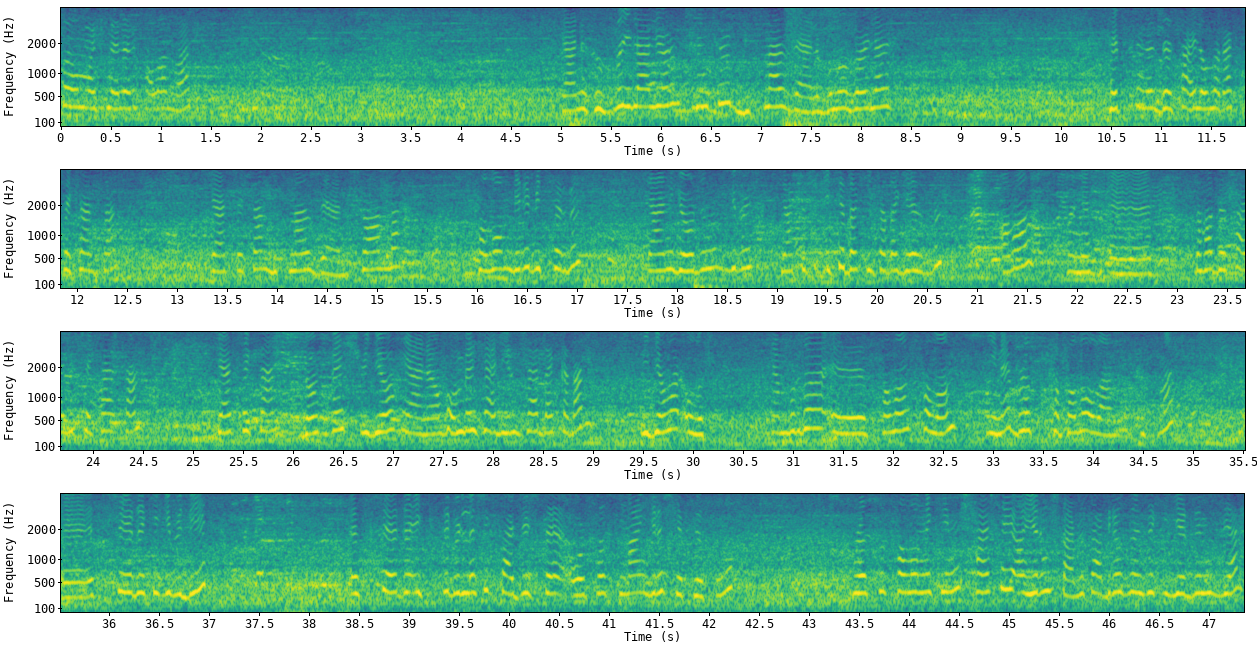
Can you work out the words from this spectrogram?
savun makineleri falan var. Yani hızlı ilerliyorum çünkü bitmez yani. Bunu böyle hepsini detaylı olarak çekersem gerçekten bitmez yani. Şu anda salon 1'i bitirdim. Yani gördüğünüz gibi yaklaşık 2 dakikada gezdim. Ama hani e, daha detaylı çekersem gerçekten 4-5 video yani 15'er 20'şer dakikadan videolar olur. Yani burada e, salon salon yine burası kapalı olan kısmı e, Eskişehir'deki gibi değil. Eskişehir'de ikisi birleşik sadece işte ortasından giriş yapıyorsunuz. Burası salon 2'ymiş. Her şeyi ayırmışlar. Mesela biraz önceki girdiğimiz yer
